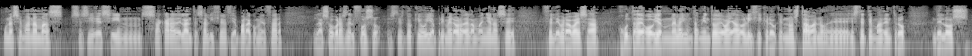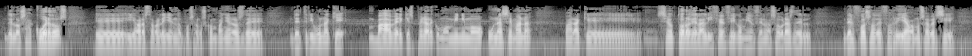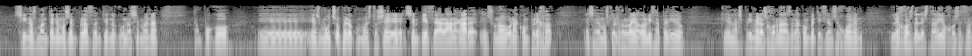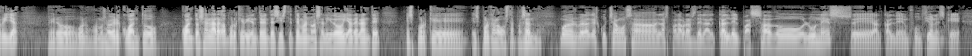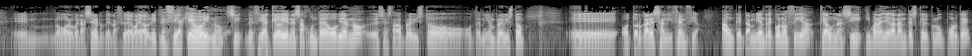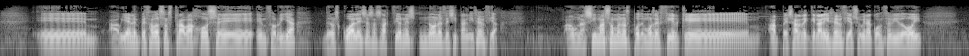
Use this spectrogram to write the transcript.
una semana más se sigue sin sacar adelante esa licencia para comenzar las obras del foso. Es cierto que hoy a primera hora de la mañana se celebraba esa Junta de Gobierno en el Ayuntamiento de Valladolid y creo que no estaba ¿no? Eh, este tema dentro de los, de los acuerdos eh, y ahora estaba leyendo pues a los compañeros de, de tribuna que va a haber que esperar como mínimo una semana para que se otorgue la licencia y comiencen las obras del, del foso de Zorrilla. Vamos a ver si, si nos mantenemos en plazo. Entiendo que una semana tampoco eh, es mucho, pero como esto se, se empiece a alargar, es una obra compleja. Ya sabemos que el Real Valladolid ha pedido que las primeras jornadas de la competición se jueguen lejos del estadio José Zorrilla, pero bueno, vamos a ver cuánto cuánto se alarga, porque evidentemente si este tema no ha salido hoy adelante es porque es porque algo está pasando. Bueno, es verdad que escuchamos a las palabras del alcalde el pasado lunes, eh, alcalde en funciones que eh, lo va a volver a ser de la ciudad de Valladolid. Decía que hoy, ¿no? Sí, decía que hoy en esa junta de gobierno eh, se estaba previsto o tenían previsto eh, otorgar esa licencia, aunque también reconocía que aún así iban a llegar antes que el club, porque eh, habían empezado esos trabajos eh, en Zorrilla, de los cuales esas acciones no necesitan licencia. Aún así, más o menos, podemos decir que, a pesar de que la licencia se hubiera concedido hoy,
